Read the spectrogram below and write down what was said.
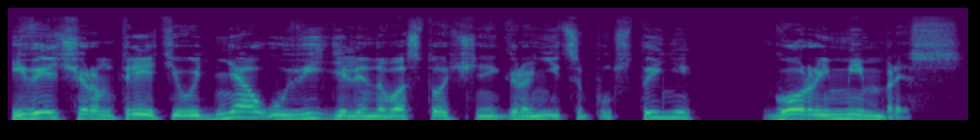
И вечером третьего дня увидели на восточной границе пустыни горы Мимбрес.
